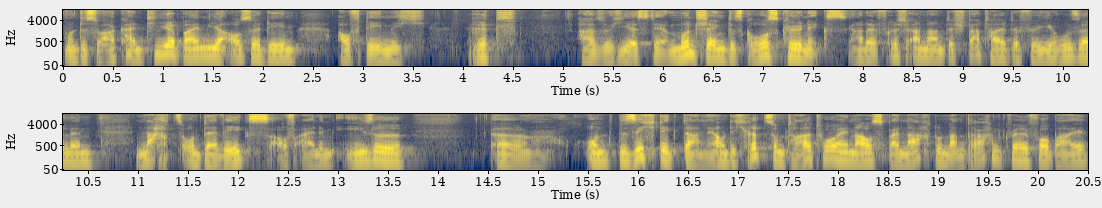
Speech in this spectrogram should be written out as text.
Und es war kein Tier bei mir außerdem, auf dem ich ritt. Also hier ist der Mundschenk des Großkönigs, ja, der frisch ernannte Statthalter für Jerusalem, nachts unterwegs auf einem Esel äh, und besichtigt dann. Ja, und ich ritt zum Taltor hinaus bei Nacht und am Drachenquell vorbei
